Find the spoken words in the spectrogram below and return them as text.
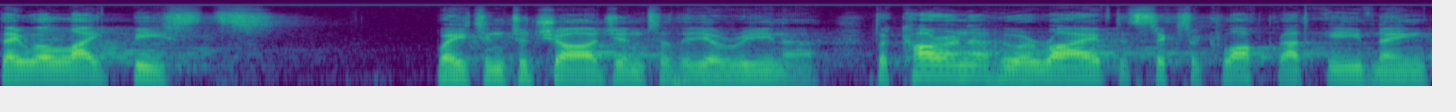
they were like beasts waiting to charge into the arena. The coroner, who arrived at six o'clock that evening,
